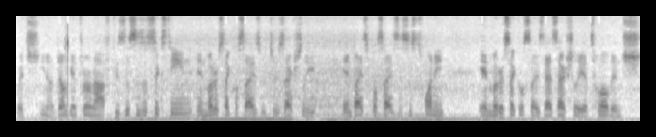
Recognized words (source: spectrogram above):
which you know don't get thrown off because this is a 16 in motorcycle size which is actually in bicycle size this is 20 in motorcycle size that's actually a 12 inch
